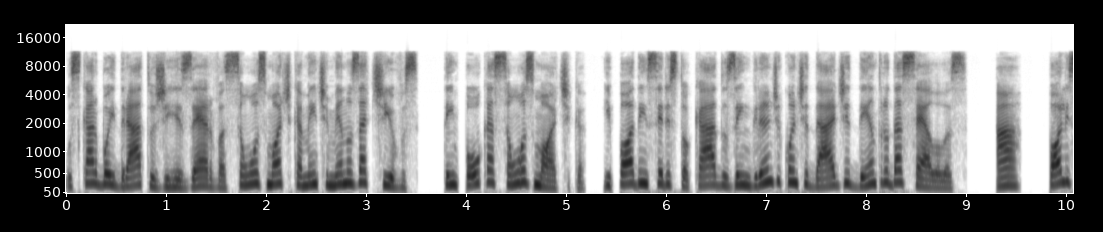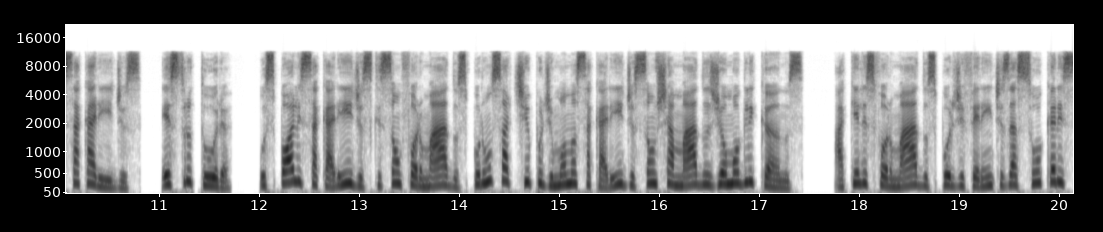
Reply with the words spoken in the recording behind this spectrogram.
os carboidratos de reserva são osmoticamente menos ativos, têm pouca ação osmótica, e podem ser estocados em grande quantidade dentro das células. A. Polissacarídeos. Estrutura. Os polissacarídeos que são formados por um só tipo de monossacarídeo são chamados de homoglicanos, aqueles formados por diferentes açúcares,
